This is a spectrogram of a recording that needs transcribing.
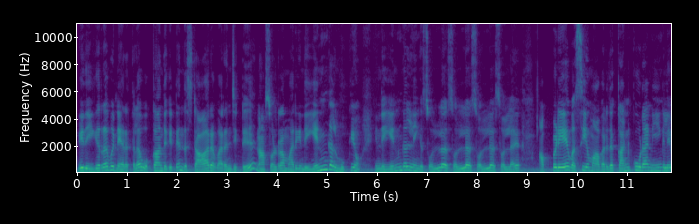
இது இரவு நேரத்தில் உட்காந்துக்கிட்டு இந்த ஸ்டாரை வரைஞ்சிட்டு நான் சொல்கிற மாதிரி இந்த எண்கள் முக்கியம். இந்த எண்கள் நீங்கள் சொல்ல சொல்ல சொல்ல சொல்ல அப்படியே வசியம் கண்கூட நீங்களே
